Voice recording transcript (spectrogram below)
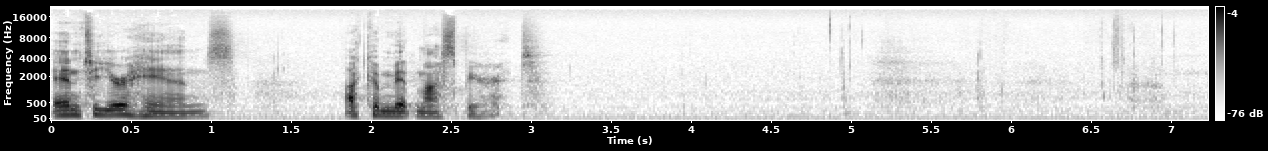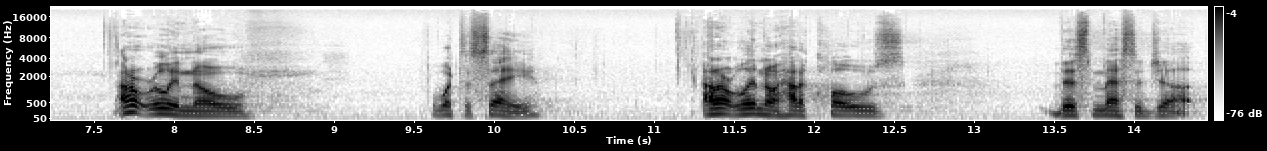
into your hands I commit my spirit." I don't really know what to say. I don't really know how to close this message up.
